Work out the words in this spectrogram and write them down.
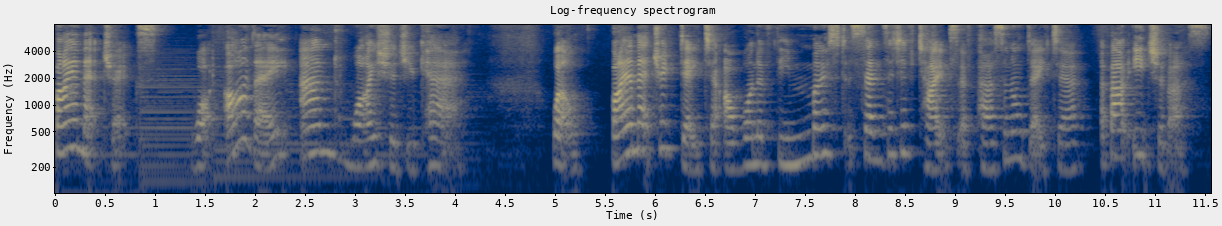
Biometrics. What are they and why should you care? Well, biometric data are one of the most sensitive types of personal data about each of us.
